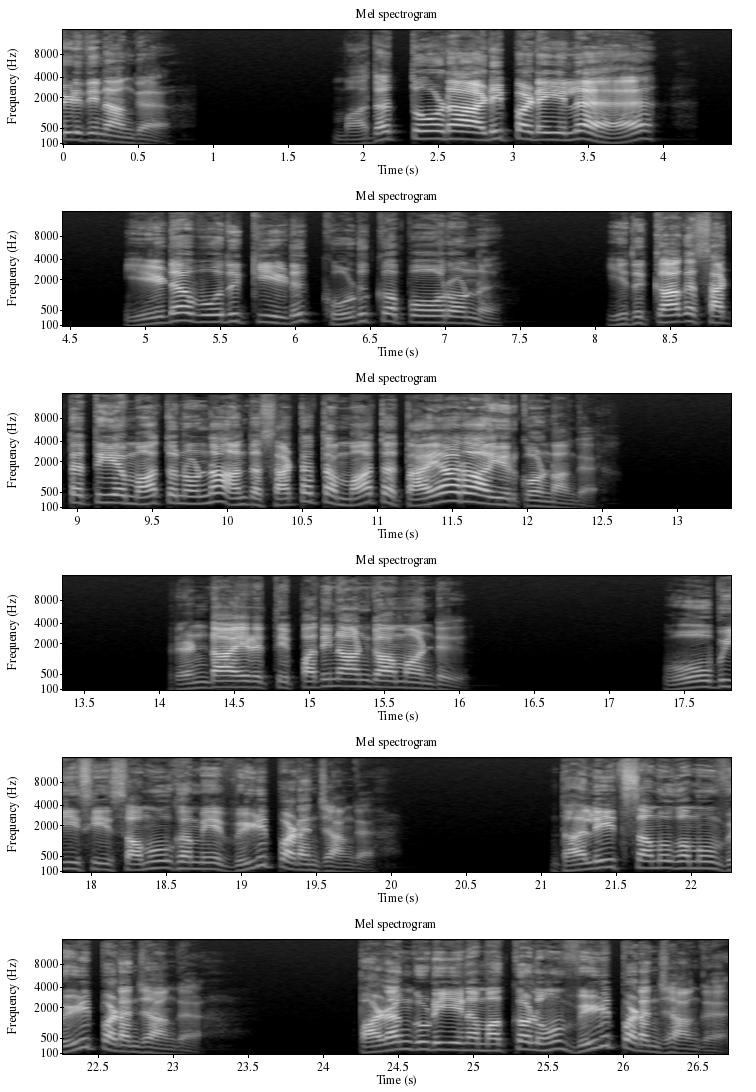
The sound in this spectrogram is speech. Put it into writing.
எழுதினாங்க. மதத்தோட அடிப்படையில இடஒதுக்கீடு கொடுக்க போறோம்னு இதுக்காக சட்டத்தையே மாத்தணும்னா அந்த சட்டத்தை மாத்த தயாராயிருக்கோம் நாங்க ரெண்டாயிரத்தி பதினான்காம் ஆண்டு. ஓபிசி சமூகமே விழிப்படைஞ்சாங்க. தலித் சமூகமும் விழிப்படைஞ்சாங்க. பழங்குடியின மக்களும் விழிப்படைஞ்சாங்க.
